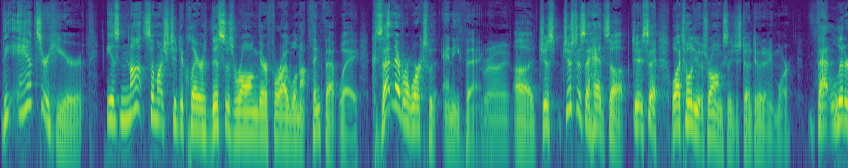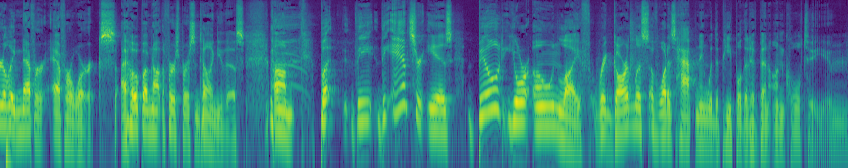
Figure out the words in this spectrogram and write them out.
The answer here is not so much to declare this is wrong, therefore I will not think that way, because that never works with anything. Right. Uh, just just as a heads up, just say, well, I told you it was wrong, so just don't do it anymore. That literally never ever works. I hope I'm not the first person telling you this. Um, but the the answer is build your own life regardless of what is happening with the people that have been uncool to you.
